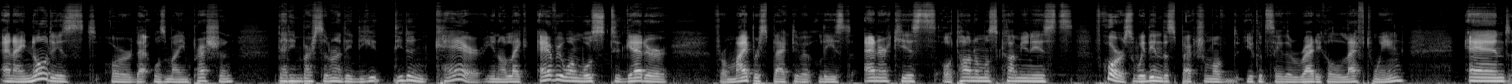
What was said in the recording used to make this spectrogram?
and i noticed or that was my impression that in barcelona they di- didn't care you know like everyone was together from my perspective at least anarchists autonomous communists of course within the spectrum of you could say the radical left wing and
